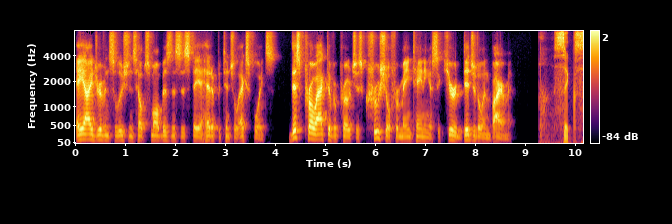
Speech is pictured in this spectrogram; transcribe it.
AI driven solutions help small businesses stay ahead of potential exploits. This proactive approach is crucial for maintaining a secure digital environment. 6.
